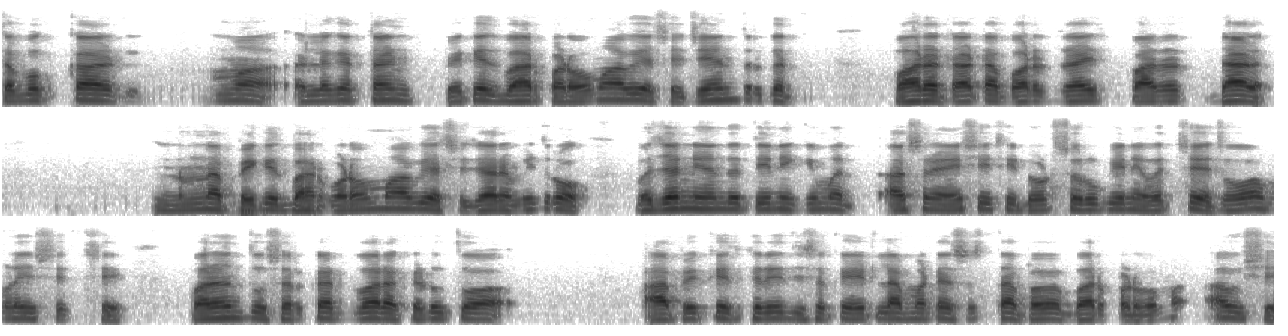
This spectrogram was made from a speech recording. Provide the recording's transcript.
તબક્કામાં એટલે કે ત્રણ પેકેજ બહાર પાડવામાં આવ્યા છે. જે અંતર્ગત ભારત આટા ભારત, રાઈસ ભારત, દાળ નામના પેકેજ બહાર પાડવામાં આવ્યા છે. જ્યારે મિત્રો બજારની અંદર તેની કિંમત આશરે એંશી થી દોઢસો રૂપિયાની વચ્ચે જોવા મળી શકશે પરંતુ સરકાર દ્વારા ખેડૂતો આ પેકેજ ખરીદી શકે એટલા માટે સસ્તા ભાવે બહાર પાડવામાં આવશે.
